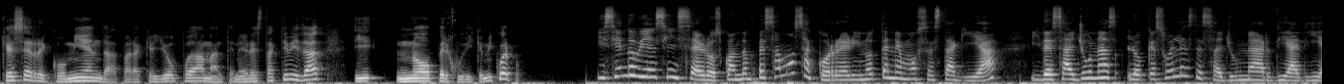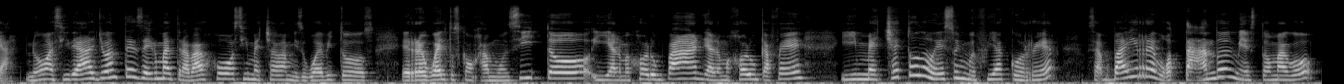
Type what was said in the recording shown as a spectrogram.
¿Qué se recomienda para que yo pueda mantener esta actividad y no perjudique mi cuerpo? Y siendo bien sinceros, cuando empezamos a correr y no tenemos esta guía y desayunas lo que sueles desayunar día a día, ¿no? Así de, ah, yo antes de irme al trabajo sí me echaba mis huevitos eh, revueltos con jamoncito y a lo mejor un pan y a lo mejor un café y me eché todo eso y me fui a correr. O sea, va a ir rebotando en mi estómago,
